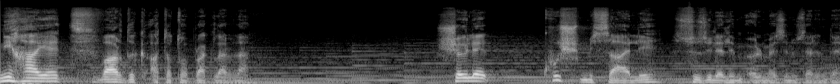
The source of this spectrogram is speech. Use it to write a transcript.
Nihayet vardık ata topraklarına. Şöyle kuş misali süzülelim ölmezin üzerinde.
